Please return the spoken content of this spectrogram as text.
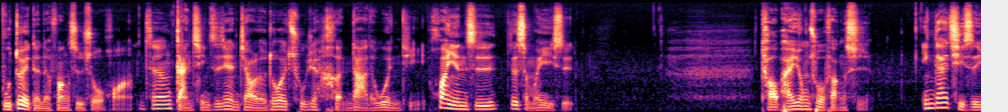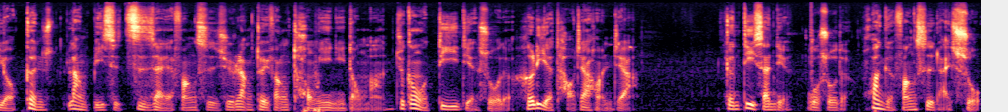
不对等的方式说话，这样感情之间的交流都会出现很大的问题。换言之，这什么意思？讨牌用错方式。应该其实有更让彼此自在的方式去让对方同意，你懂吗？就跟我第一点说的合理的讨价还价，跟第三点我说的换个方式来说，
